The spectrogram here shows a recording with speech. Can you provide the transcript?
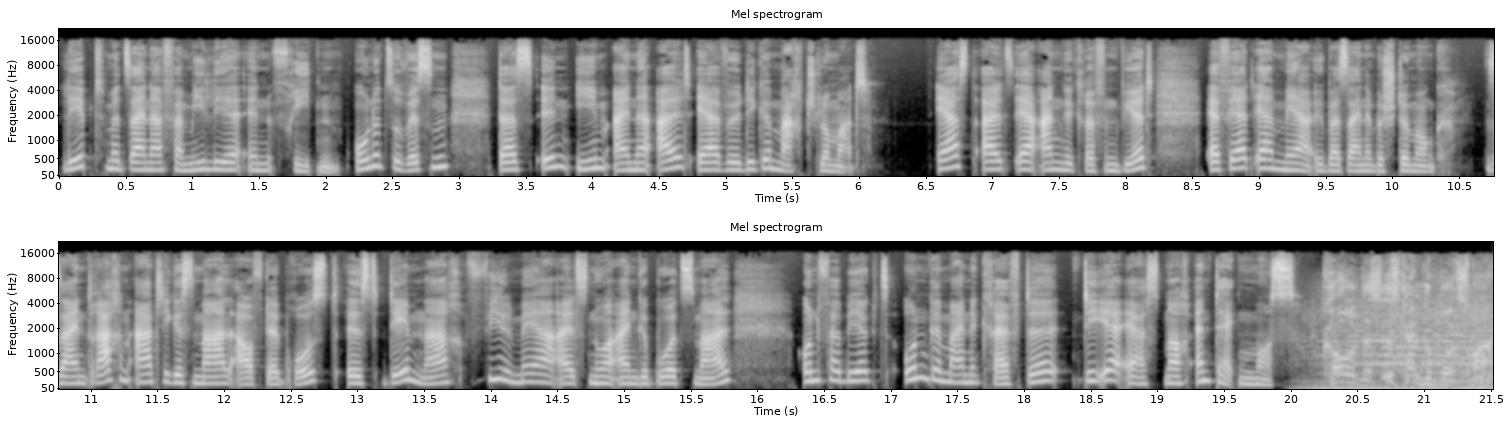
lebt mit seiner Familie in Frieden, ohne zu wissen, dass in ihm eine altehrwürdige Macht schlummert. Erst als er angegriffen wird, erfährt er mehr über seine Bestimmung. Sein drachenartiges Mal auf der Brust ist demnach viel mehr als nur ein Geburtsmal und verbirgt ungemeine Kräfte, die er erst noch entdecken muss. Cole, das ist kein Geburtsmal.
